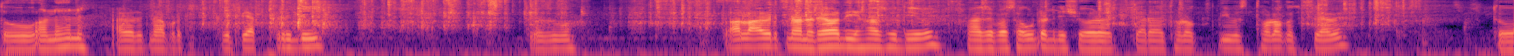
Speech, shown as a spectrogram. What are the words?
તો આને છે ને આવી રીતના આપણે પેક કરી દઈએ તો જુઓ તો હાલો આવી રીતના આને રહેવા દઈએ હા સુધી હવે આજે પાછા ઉતારી દઈશું હવે અત્યારે થોડોક દિવસ થોડોક જ છે હવે તો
